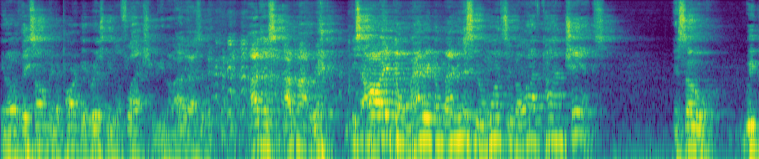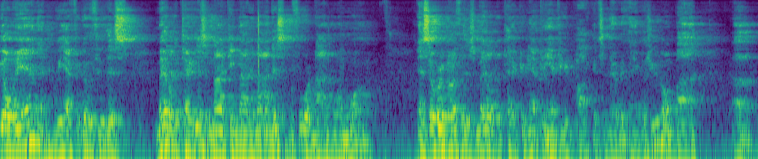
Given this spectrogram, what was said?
You know, if they saw me in the park, they'd arrest me as a flasher. You know, I, I said, I just, I'm not ready. He said, oh, it don't matter, it don't matter. This is a once in a lifetime chance. And so we go in and we have to go through this metal detector. This is 1999. This is before 911. And so we're going through this metal detector. You have to empty your pockets and everything because you're going to buy uh,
